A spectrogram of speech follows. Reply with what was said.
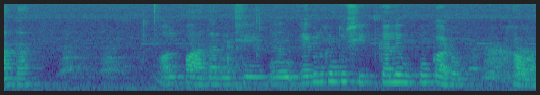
আদা, অল্প আদা দিচ্ছি এগুলো কিন্তু শীতকালে উপকারও খাওয়া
